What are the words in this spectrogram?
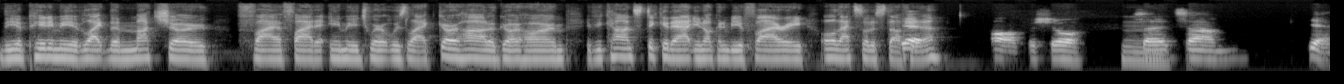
The epitome of like the macho firefighter image where it was like go hard or go home. If you can't stick it out, you're not going to be a fiery, all that sort of stuff. Yeah. yeah? Oh, for sure. Hmm. So it's um yeah,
